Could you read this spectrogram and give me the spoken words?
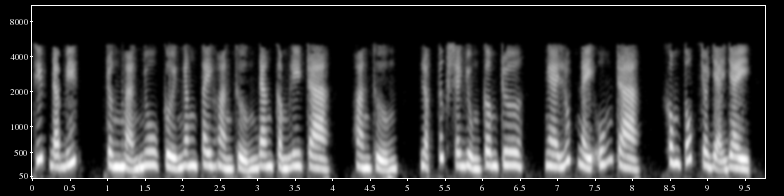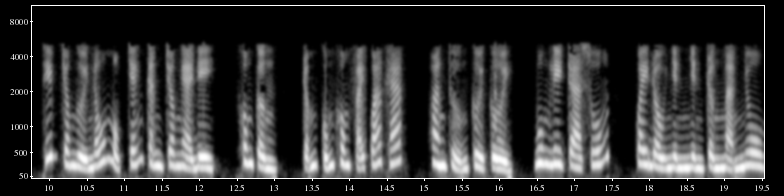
thiếp đã biết, Trần Mạn Nhu cười ngăn tay hoàng thượng đang cầm ly trà, hoàng thượng, lập tức sẽ dùng cơm trưa, ngài lúc này uống trà, không tốt cho dạ dày, thiếp cho người nấu một chén canh cho ngài đi, không cần, trẫm cũng không phải quá khác, hoàng thượng cười cười, buông ly trà xuống, quay đầu nhìn nhìn Trần Mạn Nhu,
